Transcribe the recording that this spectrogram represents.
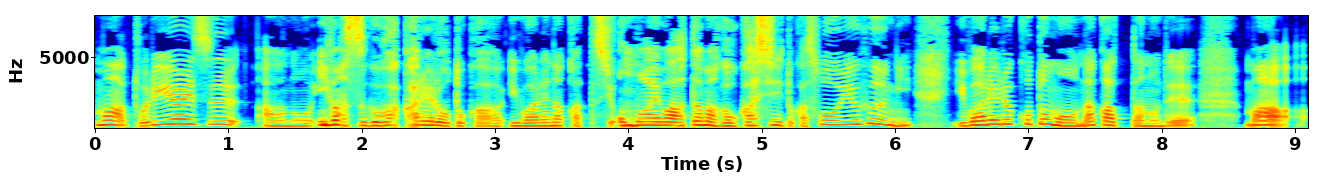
まあ、とりあえず、あの、今すぐ別れろとか言われなかったし、お前は頭がおかしいとか、そういう風に言われることもなかったので、まあ、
